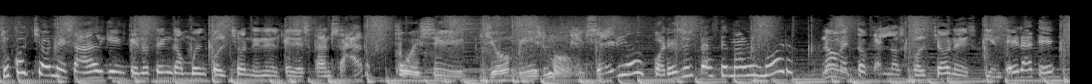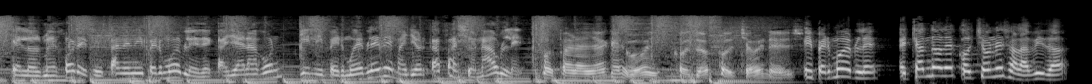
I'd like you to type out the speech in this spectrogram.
¿tú colchones a alguien que no tenga un buen colchón en el que descansar? Pues sí, yo mismo. ¿En serio? ¿Por eso estás de mal humor? No me toquen los colchones y entérate que los mejores están en Hipermueble de Calle Aragón y en Hipermueble de Mallorca Fashionable. Pues para allá que voy, con dos colchones. Hipermueble, echándole colchones a la vida.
